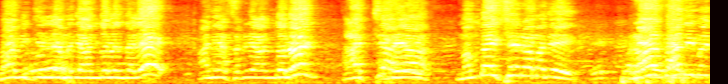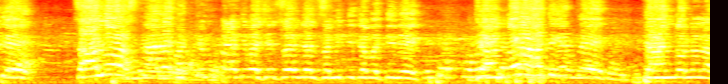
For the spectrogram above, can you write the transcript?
बावीस जिल्ह्यामध्ये आंदोलन झाले. आणि या सगळे आंदोलन आजच्या या मुंबई शहरामध्ये राजधानीमध्ये चालू असणाऱ्या भटकेमुक्त आदिवासी संयोजन समितीच्या वतीने जे आंदोलन हाती घेतले त्या आंदोलनाला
